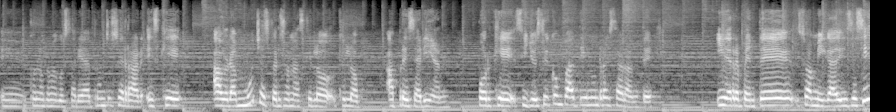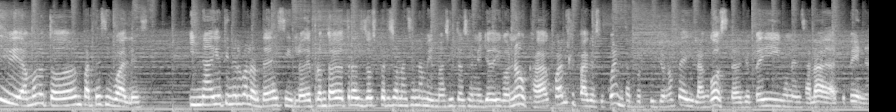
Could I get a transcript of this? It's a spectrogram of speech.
eh, con lo que me gustaría de pronto cerrar, es que habrá muchas personas que lo, que lo apreciarían. Porque si yo estoy con Patty en un restaurante y de repente su amiga dice, sí, dividámoslo todo en partes iguales, y nadie tiene el valor de decirlo, de pronto hay otras dos personas en la misma situación y yo digo, no, cada cual que pague su cuenta, porque yo no pedí langosta, yo pedí una ensalada, qué pena.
